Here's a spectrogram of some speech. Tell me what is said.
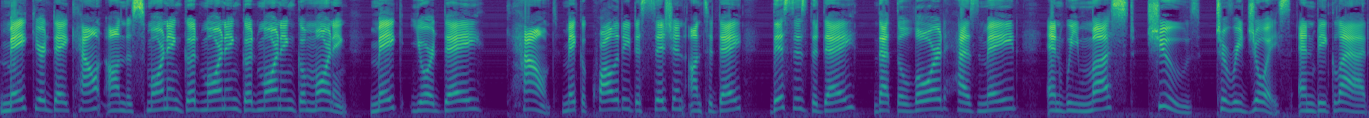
Make your day count on this morning. Good morning, good morning, good morning. Make your day count. Make a quality decision on today. This is the day that the Lord has made, and we must choose to rejoice and be glad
